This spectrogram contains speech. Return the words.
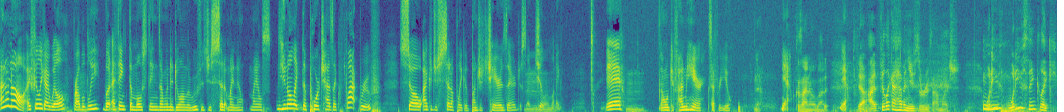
I don't know. I feel like I will probably, Mm. but I think the most things I'm gonna do on the roof is just set up my nail- my nails. You know, like the porch has like a flat roof, so I could just set up like a bunch of chairs there, just like chilling. Like, yeah, Mm. no one can find me here except for you. Yeah, Yeah. Because I know about it. Yeah. Yeah, I feel like I haven't used the roof that much. What do you Mm-hmm. What do you think? Like,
